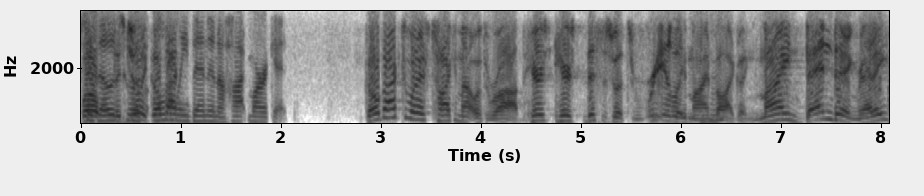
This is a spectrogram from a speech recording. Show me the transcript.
to Well, those who Julie, have go back- only been in a hot market. Go back to what I was talking about with Rob. Here's here's this is what's really Mm-hmm. mind-boggling, mind-bending. Ready?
